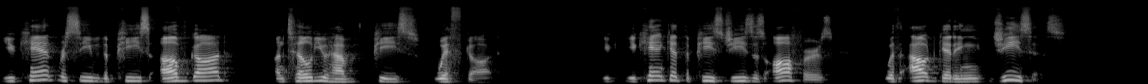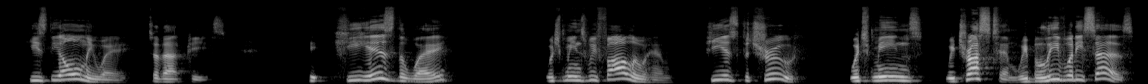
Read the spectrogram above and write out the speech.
you can't receive the peace of God until you have peace with God. You, you can't get the peace Jesus offers without getting Jesus. He's the only way to that peace. He, he is the way, which means we follow him. He is the truth, which means we trust him. We believe what he says.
